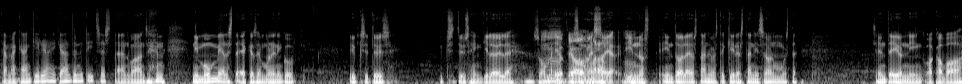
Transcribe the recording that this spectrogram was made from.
tämäkään kirja ei kääntynyt itsestään, vaan sen, niin mun mielestä ehkä semmoinen niin yksityis, yksityishenkilöille some, Mm, jotka joo, somessa ja Mm. innost, intoilee jostain hyvästä kirjasta, niin se on mun mielestä, se nyt ei ole niin vakavaa.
